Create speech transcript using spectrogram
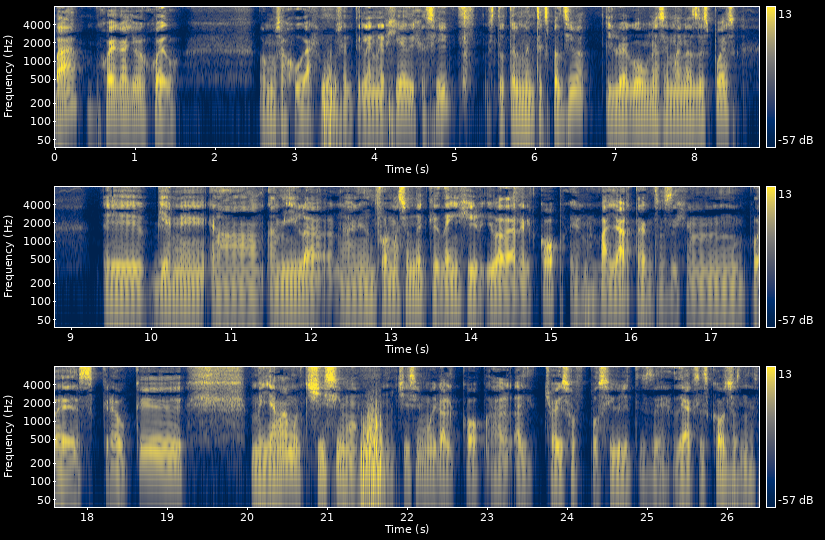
va, juega, yo juego. Vamos a jugar. Sentí la energía dije, sí, es totalmente expansiva. Y luego unas semanas después eh, viene a mí la, información de que Dengir iba a dar el COP en Vallarta. Entonces dije, mm, pues creo que me llama muchísimo, muchísimo ir al COP, al, Choice of Possibilities de, de, Access Consciousness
